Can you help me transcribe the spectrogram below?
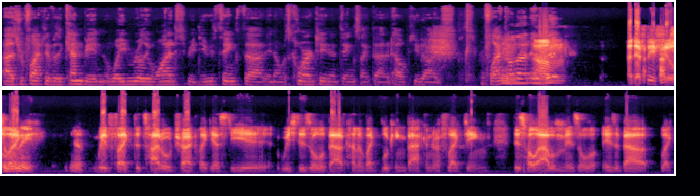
as reflective as it can be and what you really want it to be. Do you think that you know, with quarantine and things like that, it helped you guys reflect on that? a? Um, I definitely feel like Absolutely. with like the title track like yesteryear which is all about kind of like looking back and reflecting this whole album is all is about like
